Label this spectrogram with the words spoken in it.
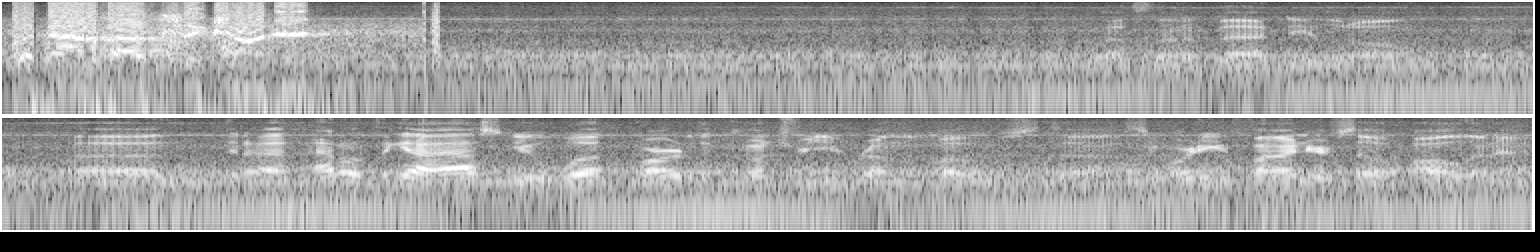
putting out about 600. That's not a bad deal at all. Uh, did I, don't think I asked you what part of the country you run the most. Uh, so where do you find yourself hauling at?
